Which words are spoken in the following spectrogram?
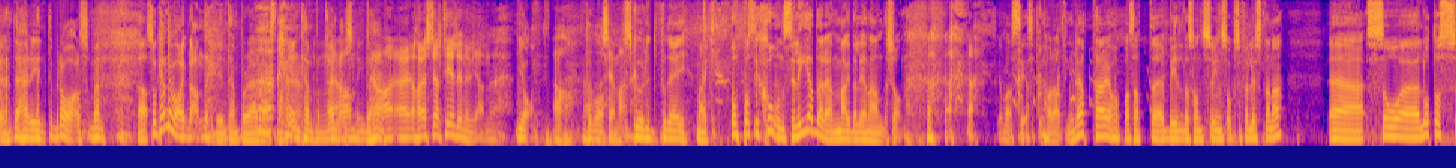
eh, det här är inte bra alltså, men så kan det vara ibland. Det är en temporär lösning. Det är en temporär lösning det här. Ja, eh, har jag ställt till det nu igen? Ja, Ja, det ja, var ser man. skuld på dig, Mike. Oppositionsledaren Magdalena Andersson. Ska bara se så att vi har allting rätt här. Jag hoppas att bild och sånt syns också för lyssnarna. Så låt oss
